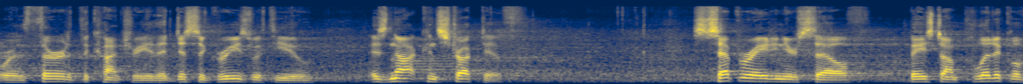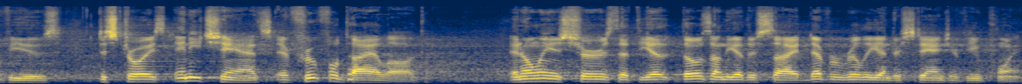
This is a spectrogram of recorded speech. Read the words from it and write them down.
or a third of the country that disagrees with you is not constructive. Separating yourself based on political views destroys any chance at fruitful dialogue and only ensures that the, those on the other side never really understand your viewpoint.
